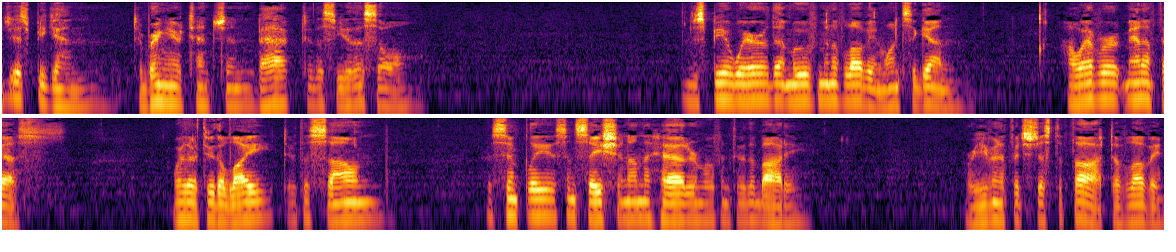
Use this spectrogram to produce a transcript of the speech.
Just begin to bring your attention back to the seat of the soul. And just be aware of that movement of loving once again, however it manifests, whether through the light or the sound, or simply a sensation on the head or moving through the body, or even if it's just a thought of loving.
